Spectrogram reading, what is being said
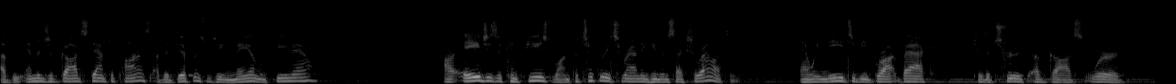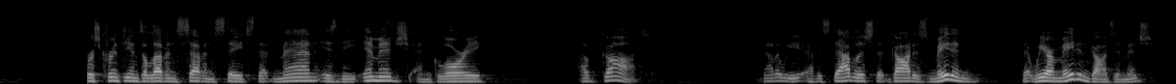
of the image of God stamped upon us, of the difference between male and female. Our age is a confused one, particularly surrounding human sexuality and we need to be brought back to the truth of God's word. 1 Corinthians 11 7 states that man is the image and glory of God. Now that we have established that God is made in, that we are made in God's image,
